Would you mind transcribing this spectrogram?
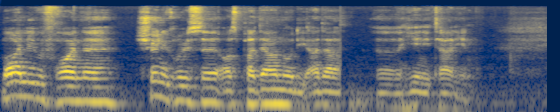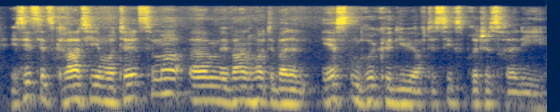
Moin liebe Freunde, schöne Grüße aus Padano di Adda äh, hier in Italien. Ich sitze jetzt gerade hier im Hotelzimmer. Ähm, wir waren heute bei der ersten Brücke, die wir auf der Six Bridges Rallye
